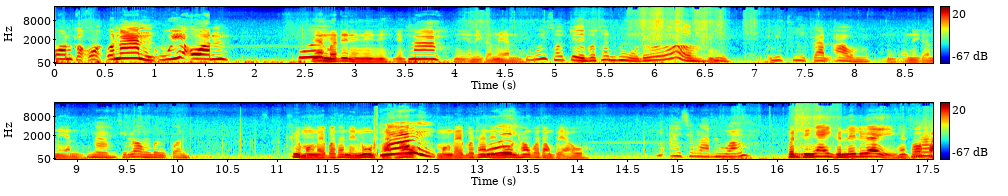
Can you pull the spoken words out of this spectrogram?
อ่อนกับอ่อนโอ้นั่นอุ้ยอ่อนอุ้ยแม่นหมดดินี่นี่นี่จังนะนี่อันนี้ก็แม่นนี่อุ้ยเสาเจยบ่ทันหูเด้อนี่วิธีการเอานี่นี่อันนี้ก็แม่นนี่นะสิลองเบิ่งก่อนคือหมองใดบ่ทันได้นู่นครับนั่เฮานหมองใดบ่ทันได้อุ้ยนู่นเฮาบ่ต้องไปเอานี่อายสลัดหลวงเพิ่นสิใหญ่ขึ้นเรื่อยๆเฮ็ดพอนะไฟ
